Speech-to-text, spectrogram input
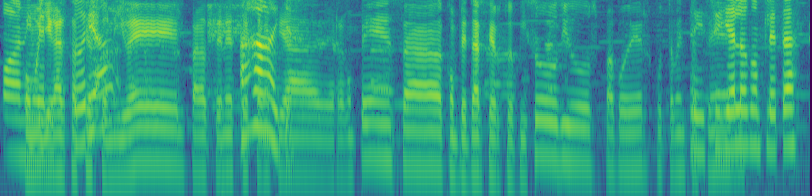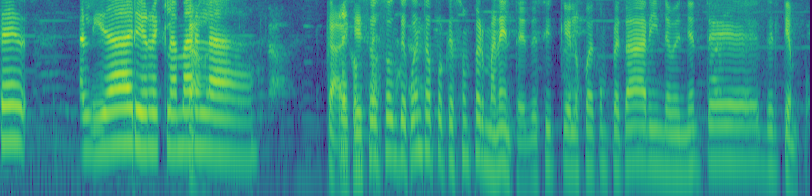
Como llegar hasta cierto nivel para obtener cierta cantidad de recompensa, completar ciertos episodios para poder justamente. Y si ya lo completaste, validar y reclamar la. Claro, que esos son de cuenta porque son permanentes, es decir, que los puede completar independiente del tiempo.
